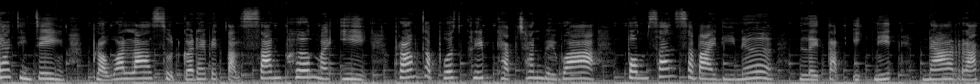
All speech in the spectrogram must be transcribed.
ยากจริง ๆ เพราะว่าล่าสุดก็ได้ไปตัดสั้นเพิ่มมาอีก พร้อมกับโพสต์คลิปแคปชั่นไว้ว่าปมสั้นสบายดีเนอร์ เลยตัดอีกนิด น่ารัก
